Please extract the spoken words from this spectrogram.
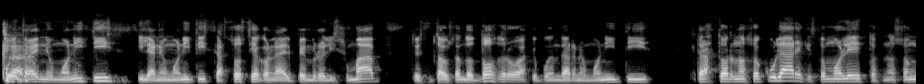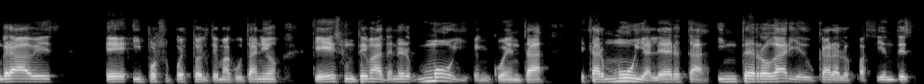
Puede traer neumonitis y la neumonitis se asocia con la del pembrolizumab. Entonces está usando dos drogas que pueden dar neumonitis, trastornos oculares que son molestos, no son graves, eh, y por supuesto el tema cutáneo, que es un tema a tener muy en cuenta, estar muy alerta, interrogar y educar a los pacientes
